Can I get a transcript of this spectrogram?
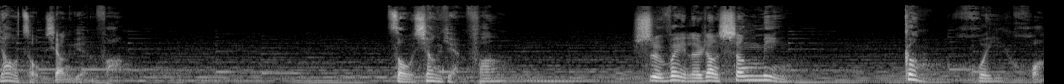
要走向远方，走向远方，是为了让生命更辉煌。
